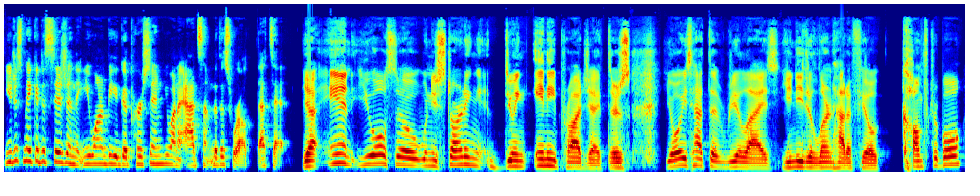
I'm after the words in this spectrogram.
You just make a decision that you want to be a good person. You want to add something to this world. That's it. Yeah, and you also when you're starting doing any project, there's you always have to realize you need to learn how to feel comfortable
